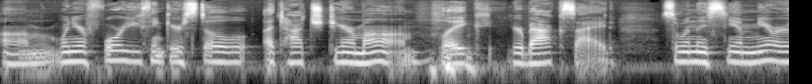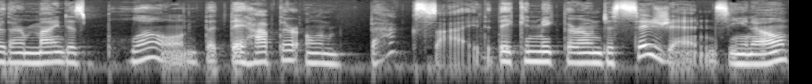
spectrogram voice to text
Um, when you're four, you think you're still attached to your mom, like your backside. So when they see a mirror, their mind is blown that they have their own backside. They can make their own decisions, you know?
